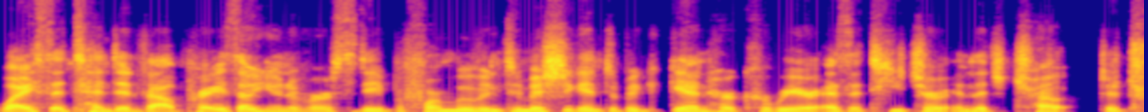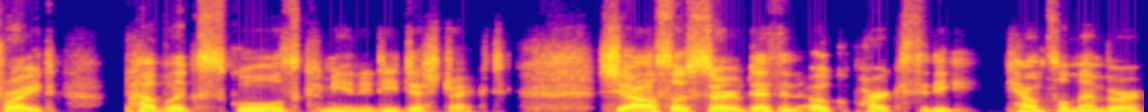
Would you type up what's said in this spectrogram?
Weiss attended Valparaiso University before moving to Michigan to begin her career as a teacher in the Detroit Public Schools Community District. She also served as an Oak Park City Council member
